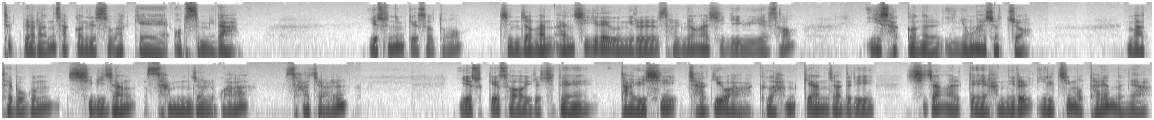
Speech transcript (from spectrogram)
특별한 사건일 수밖에 없습니다. 예수님께서도 진정한 안식일의 의미를 설명하시기 위해서 이 사건을 인용하셨죠. 마태복음 12장 3절과 4절 예수께서 이르시되 다윗이 자기와 그 함께한 자들이 시장할 때의 한 일을 잃지 못하였느냐?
